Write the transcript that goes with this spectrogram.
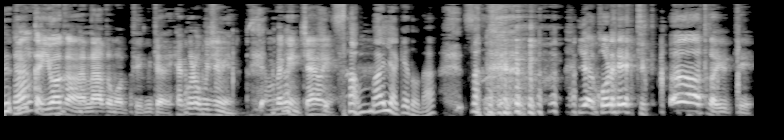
欺。なんか違和感あるなと思って見たら160円。300円ちゃうやん。3枚やけどな。さ いや、これってあーとか言って。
